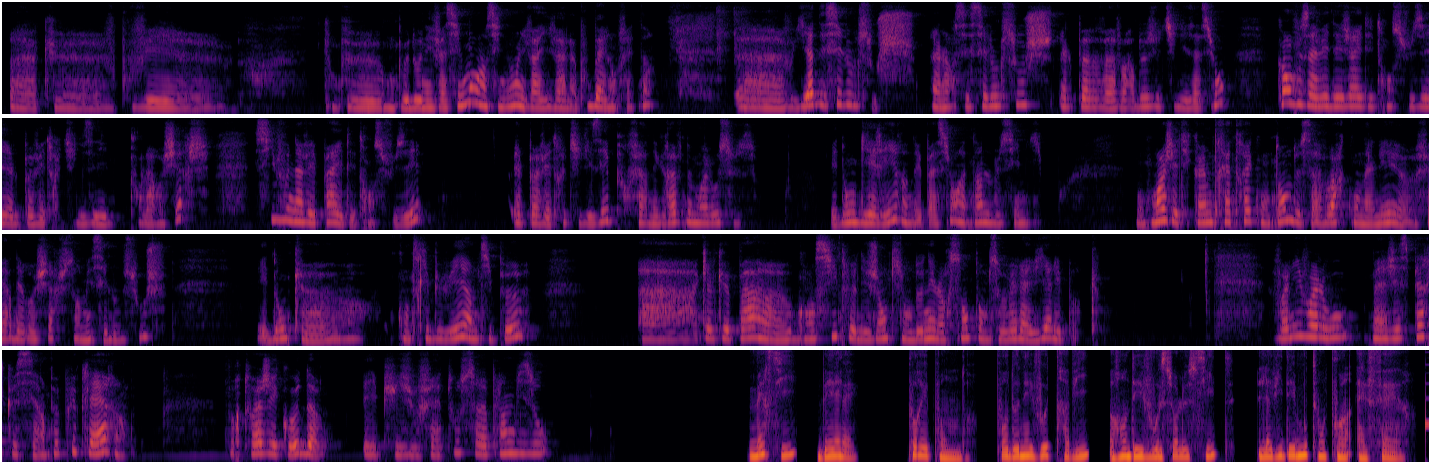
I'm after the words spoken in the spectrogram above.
euh, que vous pouvez, qu'on peut, on peut donner facilement, hein, sinon il va, il va à la poubelle en fait. Hein. il y a des cellules souches. Alors ces cellules souches, elles peuvent avoir deux utilisations. Quand vous avez déjà été transfusé, elles peuvent être utilisées pour la recherche. Si vous n'avez pas été transfusé, elles peuvent être utilisées pour faire des greffes de moelle osseuse et donc guérir des patients atteints de leucémie. Donc moi j'étais quand même très très contente de savoir qu'on allait euh, faire des recherches sur mes cellules souches et donc euh, contribuer un petit peu à quelque part euh, au grand cycle des gens qui ont donné leur sang pour me sauver la vie à l'époque. Voilà, voilà. Ben, j'espère que c'est un peu plus clair. Pour toi, j'ai code. Et puis, je vous fais à tous plein de bisous. Merci, BLA. Pour répondre, pour donner votre avis, rendez-vous sur le site lavidemouton.fr.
